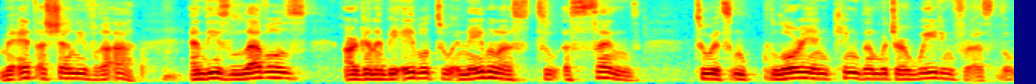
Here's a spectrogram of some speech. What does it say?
מעת אשר נבראה. And these levels are going to be able to enable us to ascend to its glory and kingdom which are waiting for us. The,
